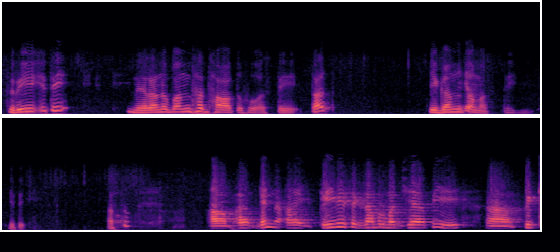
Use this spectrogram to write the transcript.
स्त्री इति निरनुबन्धधातुः अस्ति, तत् इगन्तमस्ति इति। अस्तु। देन् प्रीवियस् एक्साम्पल् मध्ये अपि पिठ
